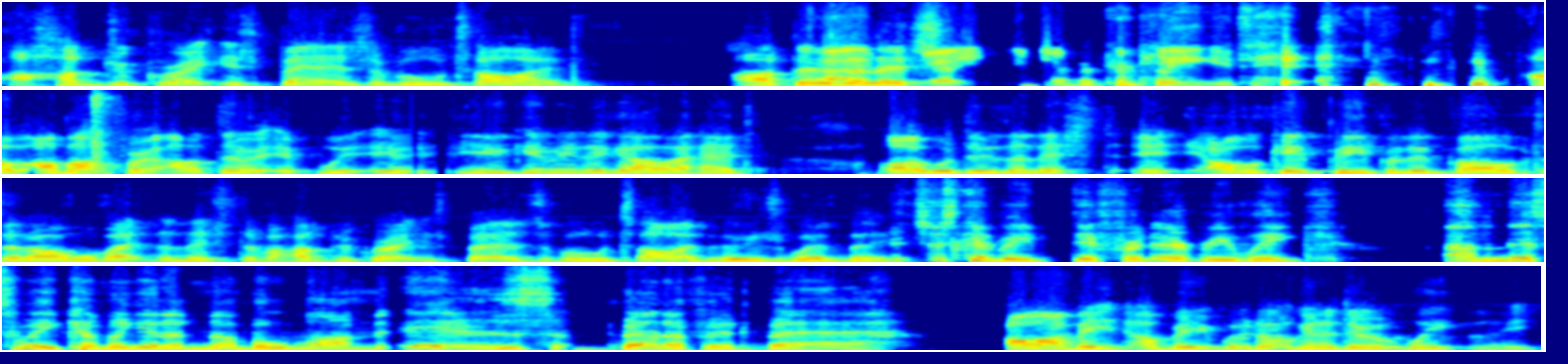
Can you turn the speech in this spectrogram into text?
hundred greatest bears of all time. I'll do the And, list. Jay, you never completed it. I'm, I'm up for it. I'll do it. If we, if you give me the go ahead, I will do the list. It, I will get people involved, and I will make the list of 100 greatest bears of all time. Who's with me? It's just going to be different every week. And this week, coming in at number one is Benefit Bear. Oh, I mean, I mean, we're not going to do it weekly.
